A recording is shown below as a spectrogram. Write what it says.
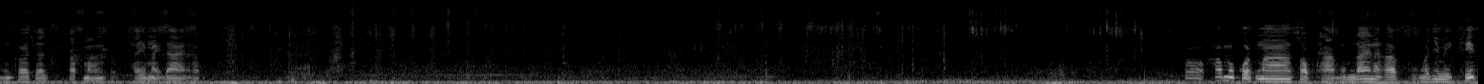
มันก็จะกลับมาใช้ใหม่ได้นะครับ เข้ามากดมาสอบถามผมได้นะครับ ผมก็จะมีคลิป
